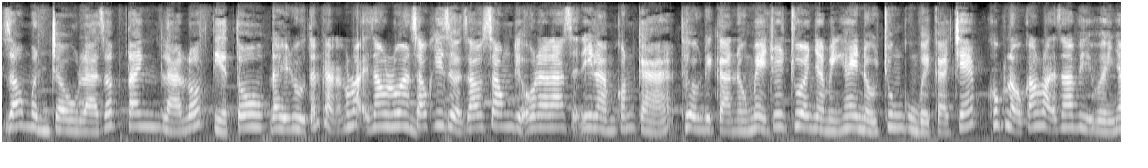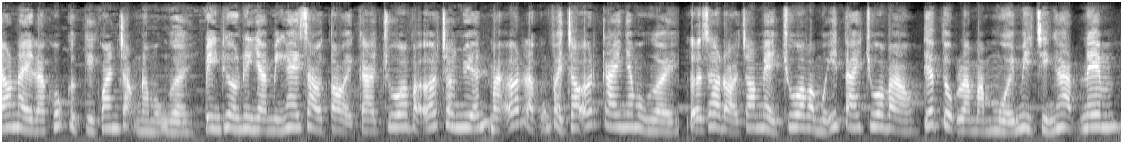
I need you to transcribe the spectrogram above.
Rau mần trầu, lá dấp tanh, lá lốt, tía tô. Đầy đủ tất cả các loại rau luôn. Sau khi rửa rau xong thì Olala sẽ đi làm con cá. Thường thì cá nấu mè chua chua nhà mình hay nấu chung cùng với cá chép. Khúc nấu các loại gia vị với nhau này là khúc cực kỳ quan trọng nào mọi người. Bình thường thì nhà mình hay xào tỏi, cà chua và ớt cho nhuyễn Mà ớt là cũng phải cho ớt cay nha mọi người. Rồi sau đó cho mẻ chua và một ít tai chua vào. Tiếp tục là mắm muối, mì chính hạt nêm.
